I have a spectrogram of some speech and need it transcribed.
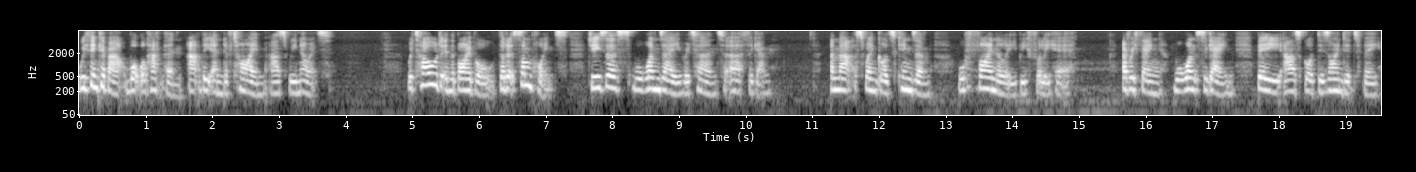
we think about what will happen at the end of time as we know it. We're told in the Bible that at some point Jesus will one day return to earth again, and that's when God's kingdom will finally be fully here. Everything will once again be as God designed it to be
